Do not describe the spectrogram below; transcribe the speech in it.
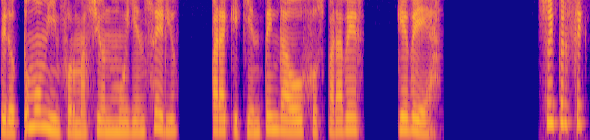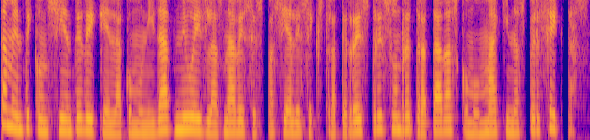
pero tomo mi información muy en serio, para que quien tenga ojos para ver, que vea. Soy perfectamente consciente de que en la comunidad New Age las naves espaciales extraterrestres son retratadas como máquinas perfectas,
